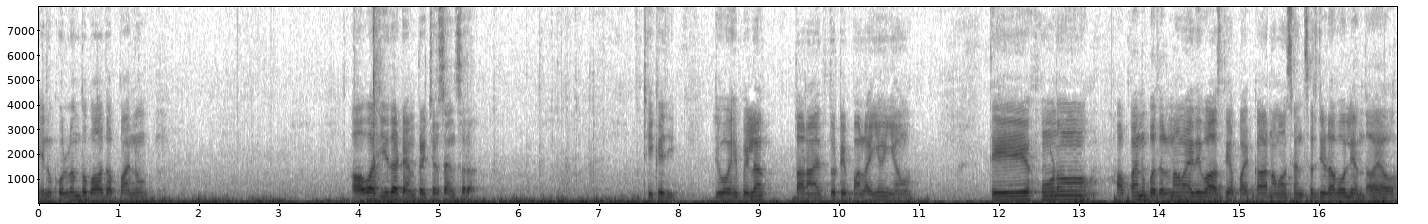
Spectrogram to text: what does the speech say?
ਇਹਨੂੰ ਖੋਲਣ ਤੋਂ ਬਾਅਦ ਆਪਾਂ ਇਹਨੂੰ ਆਹ ਵਾ ਜੀ, ਇਹਦਾ ਟੈਂਪਰੇਚਰ ਸੈਂਸਰ ਠੀਕ ਹੈ ਜੀ। ਜੋ ਅਸੀਂ ਪਹਿਲਾਂ ਤਾਰਾਂ ਇਹਦੇ ਤੋਂ ਟੇਪਾਂ ਲਾਈਆਂ ਹੋਈਆਂ ਵਾ। ਤੇ ਹੁਣ ਆਪਾਂ ਇਹਨੂੰ ਬਦਲਣਾ ਵਾ, ਇਹਦੇ ਵਾਸਤੇ ਆਪਾਂ ਇੱਕ ਆ ਨਵਾਂ ਸੈਂਸਰ ਜਿਹੜਾ ਵਾ ਉਹ ਲਿਆਂਦਾ ਹੋਇਆ ਵਾ।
